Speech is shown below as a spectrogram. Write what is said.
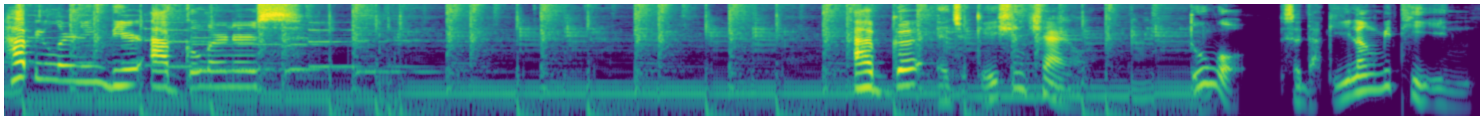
Happy learning, dear ABCCA learners! ABCCA Education Channel Tungo sa dakilang mithiin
